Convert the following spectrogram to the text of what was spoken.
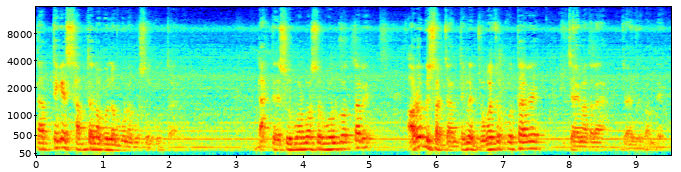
তার থেকে সাবধান, অবলম্বন অবশ্যই করতে হবে। ডাক্তারের সুপরামর্শ গ্রহণ করতে হবে। আরও বিষয় জানতে গেলে যোগাযোগ করতে হবে। জয় মাতারা, জয় গুরু বামদেব।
